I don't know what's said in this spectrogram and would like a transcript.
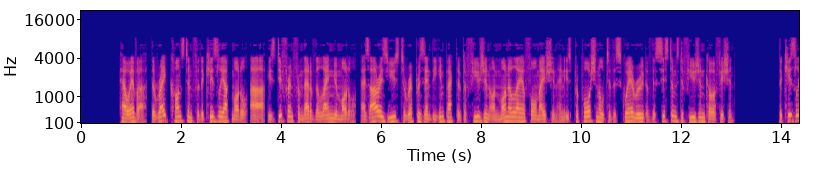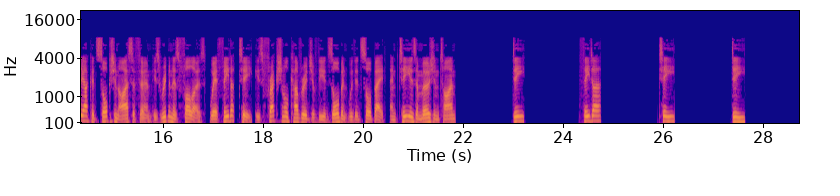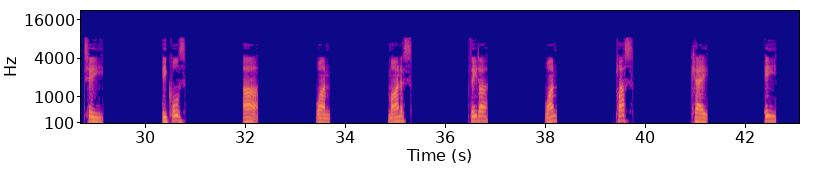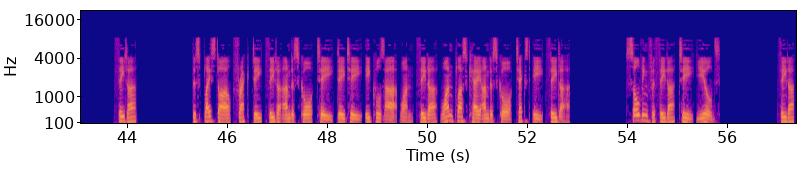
However, the rate constant for the Kisliuk model R is different from that of the Langmuir model, as R is used to represent the impact of diffusion on monolayer formation and is proportional to the square root of the system's diffusion coefficient. The Kisliuk adsorption isotherm is written as follows, where theta t is fractional coverage of the adsorbent with adsorbate, and t is immersion time d theta t d t equals r 1 minus theta 1 plus k e theta Display style frac d theta underscore t dt equals r one theta one plus k underscore text e theta. Solving for theta t yields theta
